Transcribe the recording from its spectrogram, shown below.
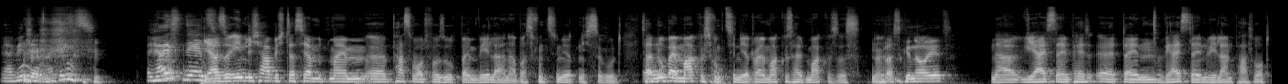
Ja, wen denn? Herr Dings. Wie heißt denn der jetzt? ja, so ähnlich habe ich das ja mit meinem äh, Passwort versucht beim WLAN, aber es funktioniert nicht so gut. Es hat nur bei Markus funktioniert, weil Markus halt Markus ist. Ne? Was genau jetzt? Na, wie heißt dein, äh, dein, wie heißt dein WLAN-Passwort?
